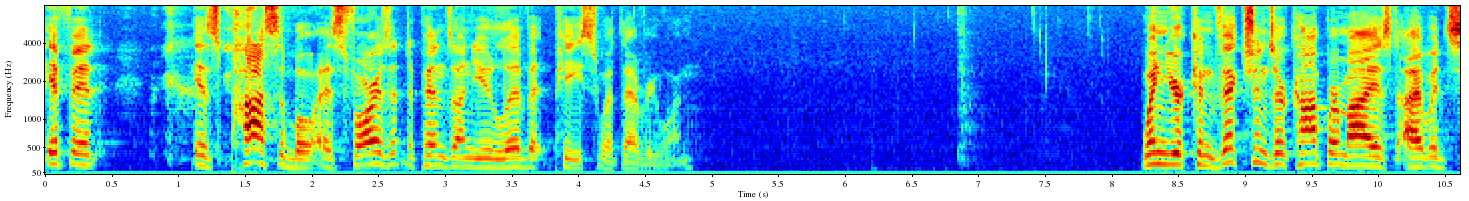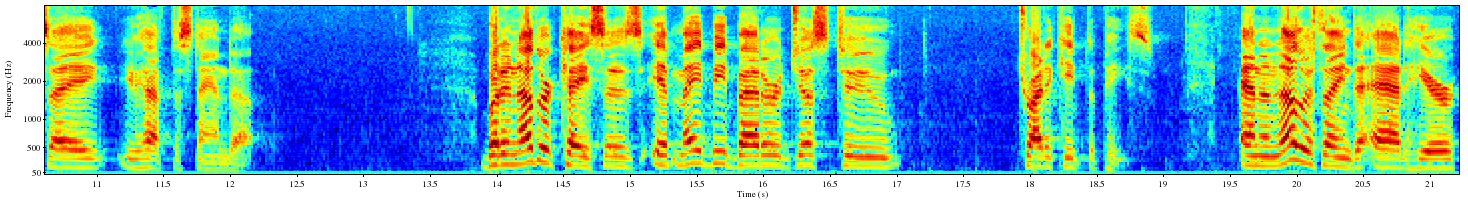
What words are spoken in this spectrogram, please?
If it is possible, as far as it depends on you, live at peace with everyone. When your convictions are compromised, I would say you have to stand up. But in other cases, it may be better just to try to keep the peace. And another thing to add here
